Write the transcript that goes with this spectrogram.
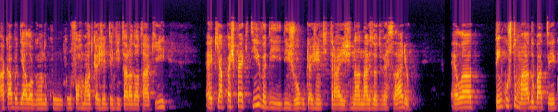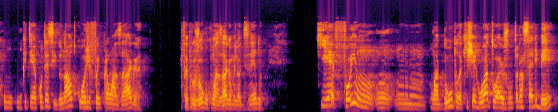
acaba dialogando com, com o formato que a gente tem tentado adotar aqui, é que a perspectiva de, de jogo que a gente traz na análise do adversário, ela tem costumado bater com, com o que tem acontecido. O Náutico hoje foi para uma zaga, foi para o jogo com uma zaga, melhor dizendo, que é, foi um, um, uma dupla que chegou a atuar junto na Série B,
